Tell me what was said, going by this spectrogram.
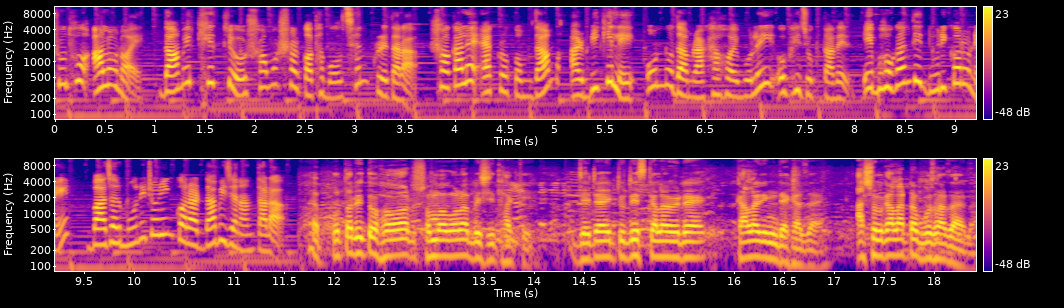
শুধু আলো নয় দামের ক্ষেত্রেও সমস্যার কথা বলছেন ক্রেতারা। সকালে একরকম দাম আর বিকেলে অন্য দাম রাখা হয় বলেই অভিযোগ তাদের। এই ভোগান্তি দূরীকরণে বাজার মনিটরিং করার দাবি জানান তারা। হ্যাঁ প্রতারিত হওয়ার সম্ভাবনা বেশি থাকে যেটা একটু ডিসকালার কালারিং দেখা যায়। আসল কালারটা বোঝা যায় না।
